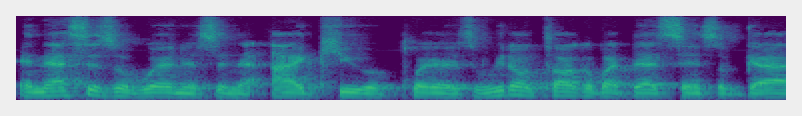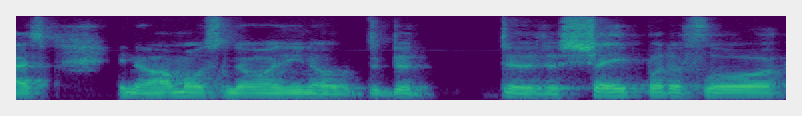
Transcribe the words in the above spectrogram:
And that's his awareness and the IQ of players. And we don't talk about that sense of guys, you know, almost knowing, you know, the, the the, the shape of the floor,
